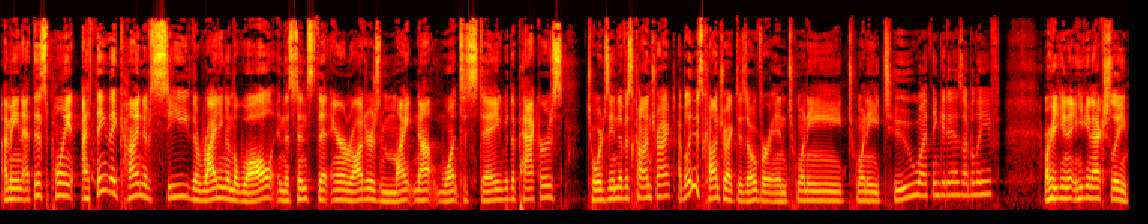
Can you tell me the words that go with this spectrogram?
I mean, at this point, I think they kind of see the writing on the wall in the sense that Aaron Rodgers might not want to stay with the Packers towards the end of his contract. I believe his contract is over in 2022, I think it is, I believe. Or he can he can actually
